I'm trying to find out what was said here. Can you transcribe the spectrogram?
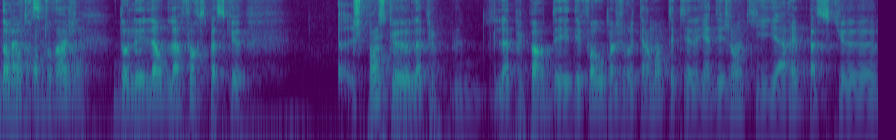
dans votre forcément- entourage. ouais. Donnez-leur de la force parce que euh, je pense que la, plus, la plupart des, des fois, ou majoritairement, peut-être il y a des gens qui arrêtent parce que,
